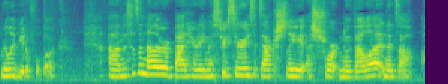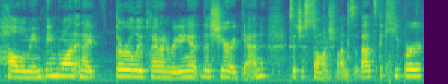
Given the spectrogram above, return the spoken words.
Really beautiful book. Um, this is another Bad Hair Day mystery series. It's actually a short novella and it's a Halloween themed one and I thoroughly plan on reading it this year again because it's just so much fun. So that's a keeper,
